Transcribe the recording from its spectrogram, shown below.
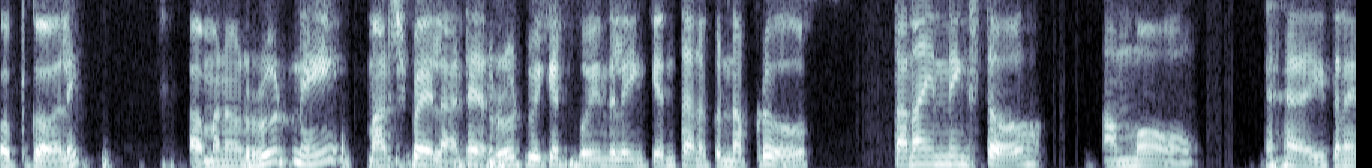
ఒప్పుకోవాలి. మనం రూట్ని మర్చిపోయేలా అంటే రూట్ వికెట్ పోయిందిలే ఇంకెంత అనుకున్నప్పుడు తన ఇన్నింగ్స్తో అమ్మో ఇతనే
